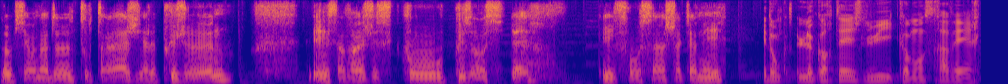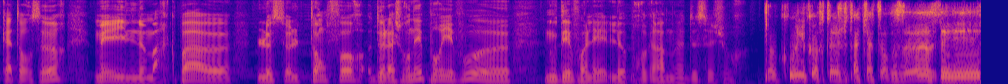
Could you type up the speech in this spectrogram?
Donc il y en a de tout âge, il y a les plus jeunes et ça va jusqu'aux plus anciens. Il faut ça chaque année. Et donc le cortège, lui, commencera vers 14h, mais il ne marque pas euh, le seul temps fort de la journée. Pourriez-vous euh, nous dévoiler le programme de ce jour? Donc oui, le cortège est à 14h et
